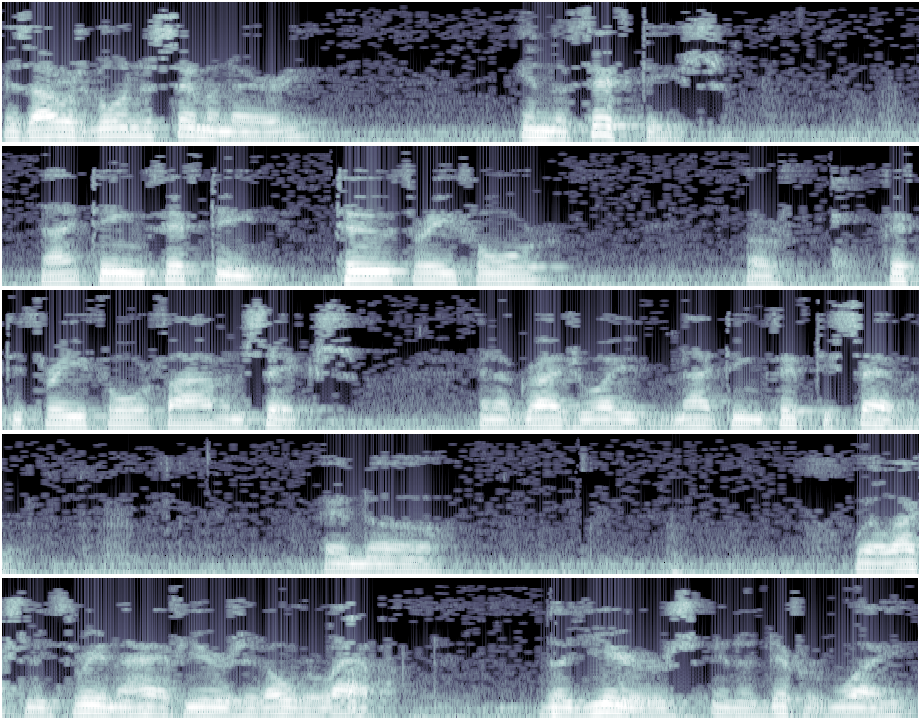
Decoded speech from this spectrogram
as I was going to seminary in the 50s 1952, 3, 4, or 53, 4, 5, and 6. And I graduated in 1957. And, uh, well, actually, three and a half years it overlapped the years in a different way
